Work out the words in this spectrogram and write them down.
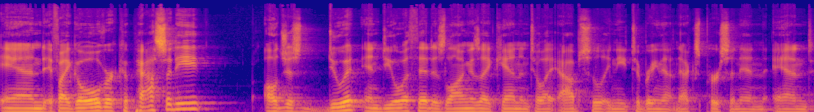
And if I go over capacity, I'll just do it and deal with it as long as I can until I absolutely need to bring that next person in. And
